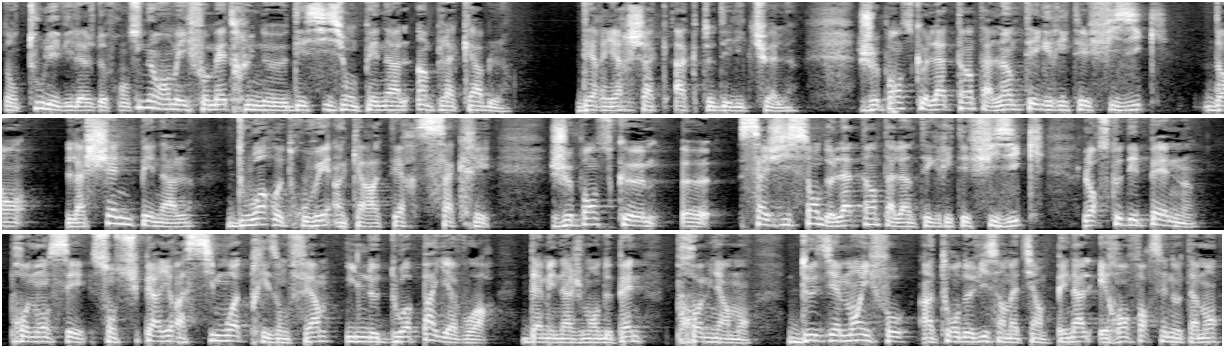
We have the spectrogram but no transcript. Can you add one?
dans tous les villages de France. Non, mais il faut mettre une décision pénale implacable derrière chaque acte délictuel. Je pense que l'atteinte à l'intégrité physique dans la chaîne pénale doit retrouver un caractère sacré. Je pense que, euh, s'agissant de l'atteinte à l'intégrité physique, lorsque des peines prononcées sont supérieures à six mois de prison ferme, il ne doit pas y avoir d'aménagement de peine, premièrement. Deuxièmement, il faut un tour de vis en matière pénale et renforcer notamment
